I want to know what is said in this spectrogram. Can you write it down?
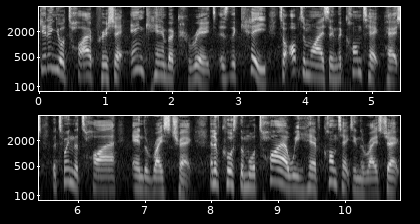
Getting your tyre pressure and camber correct is the key to optimizing the contact patch between the tyre and the racetrack. And of course, the more tyre we have contacting the racetrack,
